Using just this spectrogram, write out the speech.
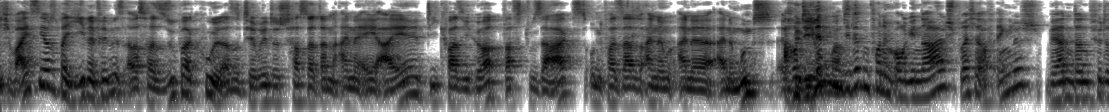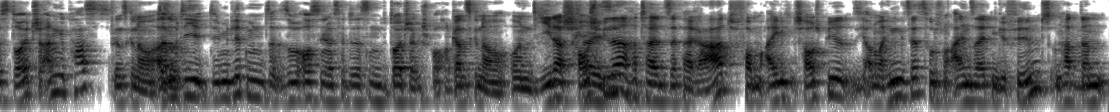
ich weiß nicht, ob das bei jedem Film ist, aber es war super cool. Also theoretisch hast du halt dann eine AI, die quasi hört, was du sagst und quasi eine, eine, eine Mund. Ach, und die Lippen, macht. die Lippen von dem Originalsprecher auf Englisch werden dann für das Deutsche angepasst, Ganz genau. Also damit die, die Lippen so aussehen, als hätte das ein Deutscher gesprochen. Ganz genau. Und jeder Schauspieler hat halt separat vom eigentlichen Schauspiel sich auch nochmal hingesetzt, wurde von allen Seiten gefilmt und hat Mhm. dann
